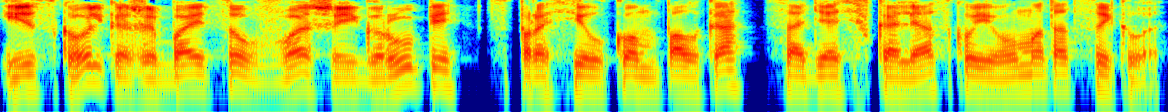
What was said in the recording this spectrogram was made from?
«И сколько же бойцов в вашей группе?» — спросил комполка, садясь в коляску его мотоцикла.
